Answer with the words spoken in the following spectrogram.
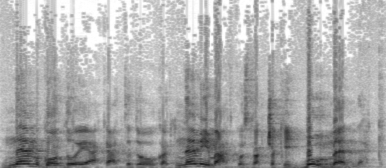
nem gondolják át a dolgokat, nem imádkoznak, csak így bum, mennek.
